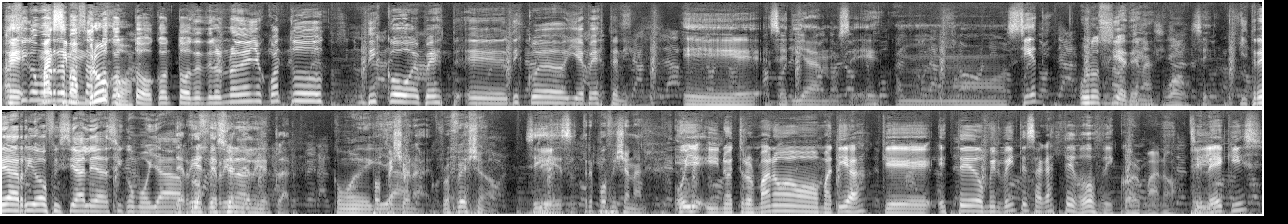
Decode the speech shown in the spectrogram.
así como repasando Brujo. con todo, con todo. Desde los nueve años, ¿cuántos discos EPs, eh, discos y EPs tenías? Eh, serían, no sé, unos siete. Unos siete. así. Wow. Sí. Y tres arriba oficiales, así como ya De arriba, de arriba, de profesionales. claro. Como de que ya- Profesional. professional. Sí, Yeah. esos tres profesionales. Oye, y nuestro hermano Matías, que este 2020 sacaste dos discos, hermano. Sí. El X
